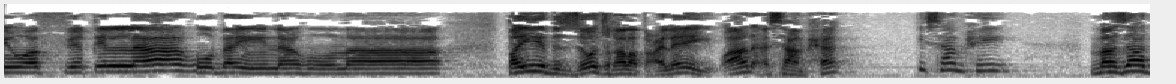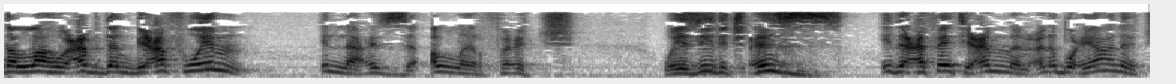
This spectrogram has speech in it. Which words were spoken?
يوفق الله بينهما. طيب الزوج غلط علي وأنا أسامحه؟ يسامحي. ما زاد الله عبدا بعفو إلا عزة الله يرفعك ويزيدك عز. إذا عفيتي عمن عن أبو عيالك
